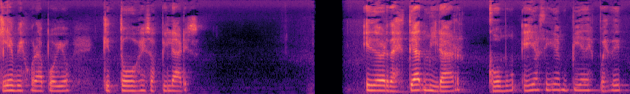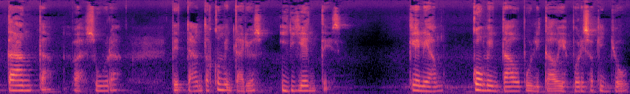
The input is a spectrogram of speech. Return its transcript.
¿Qué mejor apoyo que todos esos pilares? Y de verdad es de admirar cómo ella sigue en pie después de tanta basura, de tantos comentarios hirientes que le han comentado, publicado y es por eso que yo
